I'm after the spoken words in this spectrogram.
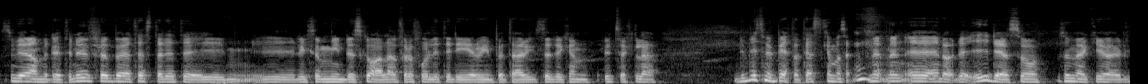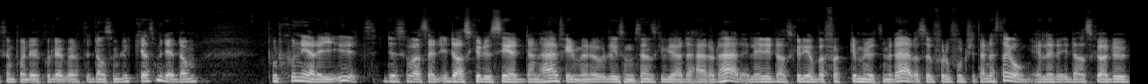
Så vi använder det till nu för att börja testa lite i, i liksom mindre skala för att få lite idéer och input här så att vi kan utveckla. Det blir som ett betatest kan man säga. Men, men eh, ändå, det, i det så, så märker jag liksom på en del kollegor att de som lyckas med det, de portionerar ju ut. Det ska vara så här, idag ska du se den här filmen och liksom, sen ska vi göra det här och det här. Eller idag ska du jobba 40 minuter med det här och så får du fortsätta nästa gång. Eller idag ska du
